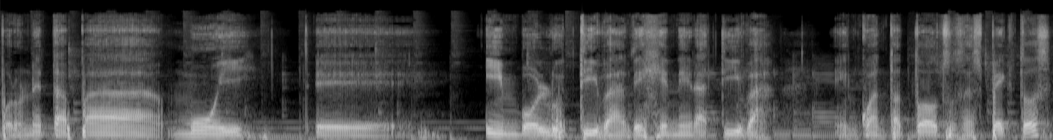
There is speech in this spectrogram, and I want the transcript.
una etapa muy eh, involutiva, degenerativa en cuanto a todos sus aspectos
